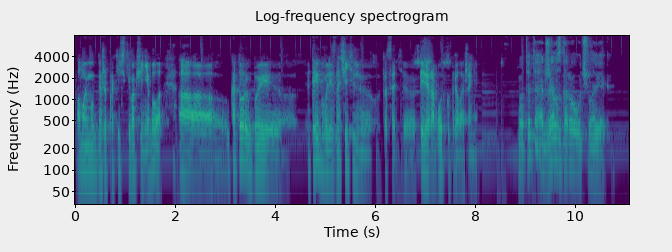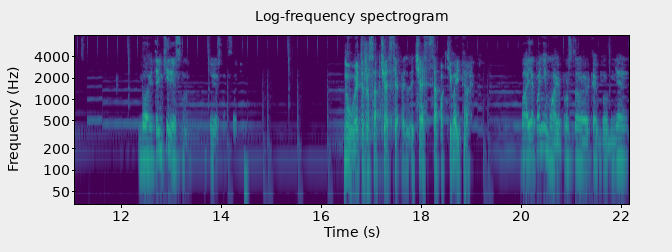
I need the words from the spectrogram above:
по-моему, даже практически вообще не было, э, которые бы требовали значительную, так сказать, э, переработку приложения. Вот это agile здорового человека. Да, это интересно. Интересно, кстати. Ну, это же SAP часть, э, часть SAP Activate. Да, я понимаю, просто как бы мне,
